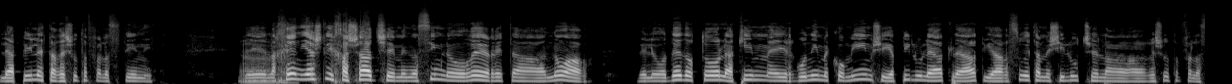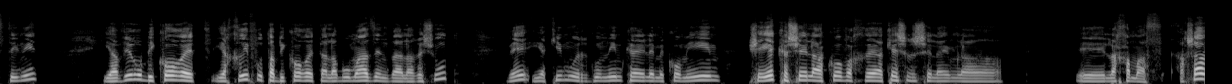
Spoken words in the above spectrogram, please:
להפיל את הרשות הפלסטינית. ולכן יש לי חשד שהם מנסים לעורר את הנוער ולעודד אותו להקים ארגונים מקומיים שיפילו לאט לאט, יהרסו את המשילות של הרשות הפלסטינית, יעבירו ביקורת, יחריפו את הביקורת על אבו מאזן ועל הרשות, ויקימו ארגונים כאלה מקומיים שיהיה קשה לעקוב אחרי הקשר שלהם אה, לחמאס. עכשיו,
